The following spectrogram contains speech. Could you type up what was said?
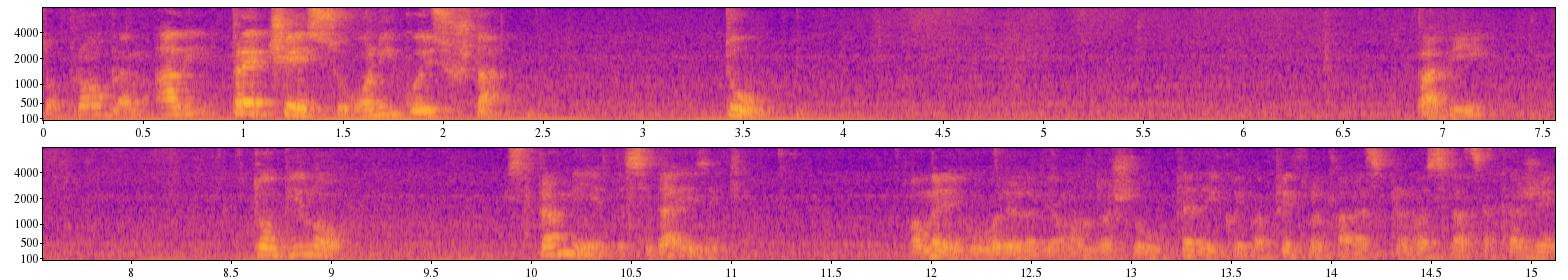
to problem, ali preče su oni koji su šta? Tu. Pa bi to bilo ispravnije da se daje zekat. Omer je govorio da je on došao u predaj koji ima prikro 12 prenosilaca, kaže,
